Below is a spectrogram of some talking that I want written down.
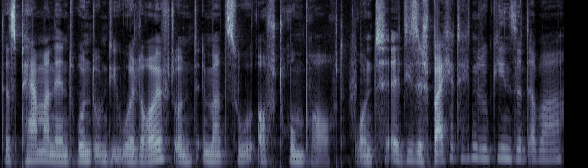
das permanent rund um die Uhr läuft und immerzu auch Strom braucht. Und diese Speichertechnologien sind aber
